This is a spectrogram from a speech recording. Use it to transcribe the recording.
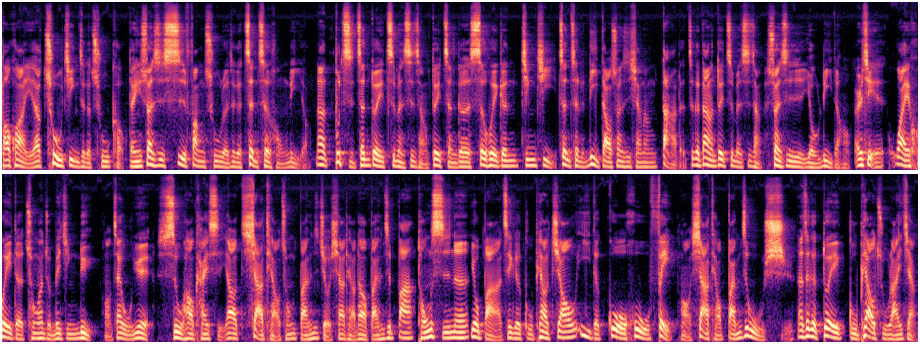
包括也要促进这个出口，等于算是释放出了这个政策红利哦。那不只针对资本市场，对整个社会跟经济政策的力道算是相当大的。这个当然对资本市场算是有利的哈，而且外汇的存款准备金率。在五月十五号开始要下调，从百分之九下调到百分之八，同时呢又把这个股票交易的过户费哦下调百分之五十。那这个对股票族来讲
